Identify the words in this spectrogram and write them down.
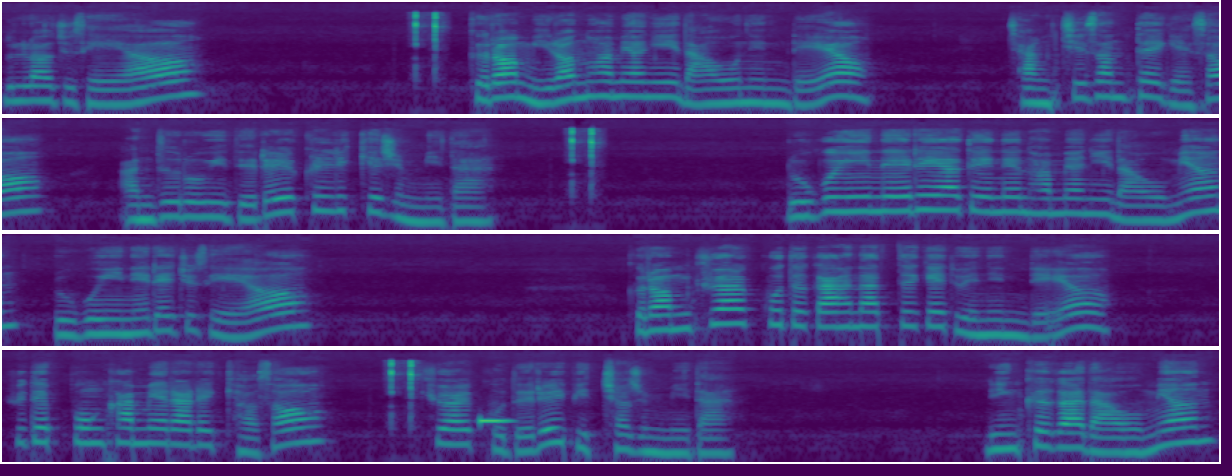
눌러주세요. 그럼 이런 화면이 나오는데요. 장치 선택에서 안드로이드를 클릭해 줍니다. 로그인을 해야 되는 화면이 나오면 로그인을 해주세요. 그럼 QR코드가 하나 뜨게 되는데요. 휴대폰 카메라를 켜서 QR코드를 비춰줍니다. 링크가 나오면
